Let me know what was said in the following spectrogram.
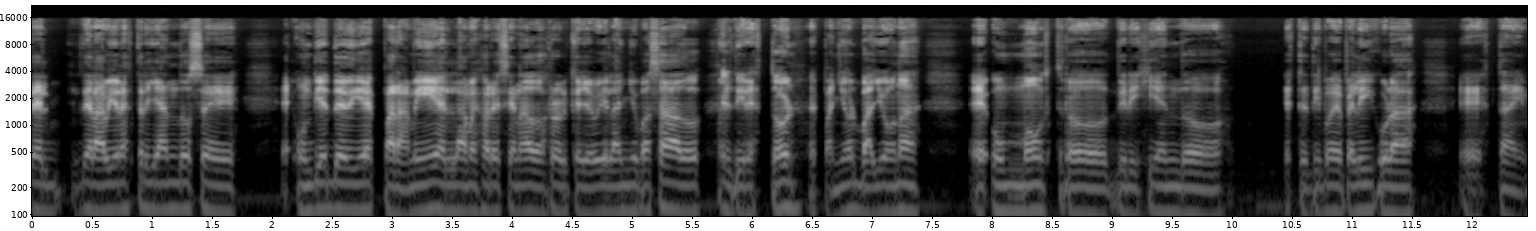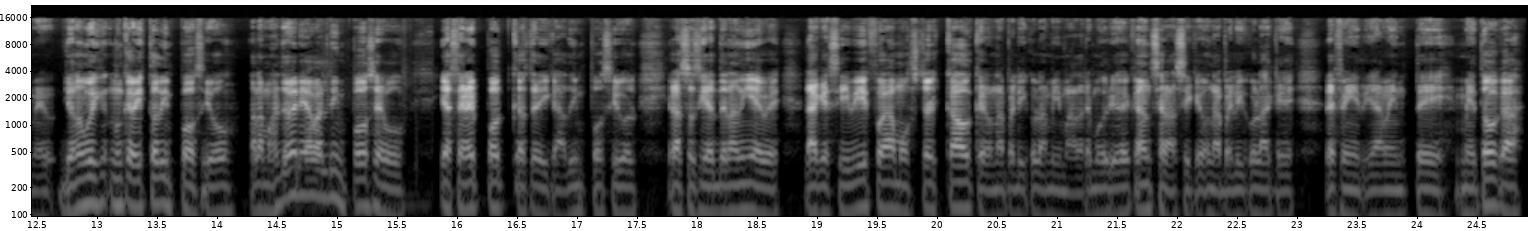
del, del, avión estrellándose eh, un 10 de 10 para mí es la mejor escena de horror que yo vi el año pasado. El director español Bayona es un monstruo dirigiendo este tipo de películas. Está yo nunca he visto The Impossible. A lo mejor debería ver The Impossible y hacer el podcast dedicado a Impossible y la Sociedad de la Nieve. La que sí vi fue a Monster Call, que es una película. Mi madre murió de cáncer, así que es una película que definitivamente me toca.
